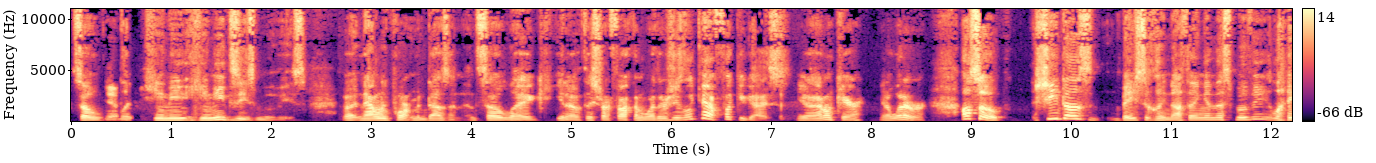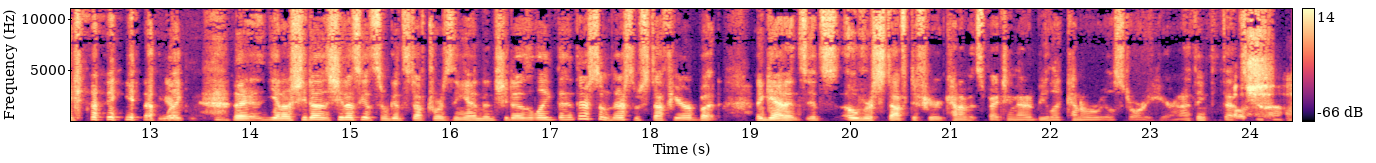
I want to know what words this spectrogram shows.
so Yeah. like he need he needs these movies, but Natalie Portman doesn't. And so like you know, if they start fucking with her, she's like, yeah, fuck you guys. Yeah, I don't care. You know, whatever. Also. She does basically nothing in this movie. Like, you know, Yep. like, you know, she does. She does get some good stuff towards the end, and she does like there's some there's some stuff here, but again, it's it's overstuffed if you're kind of expecting there to be like kind of a real story here, and I think that All that's she, uh,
